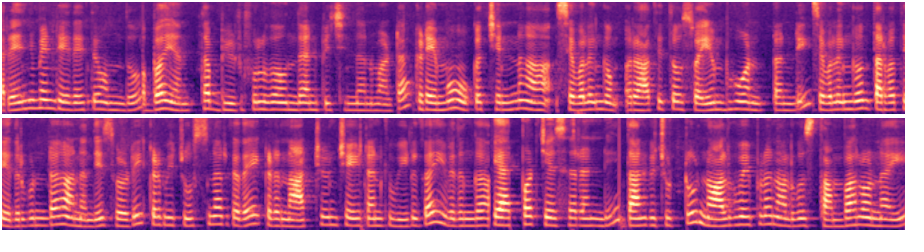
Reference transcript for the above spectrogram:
అరేంజ్మెంట్ ఏదైతే ఉందో అబ్బా ఎంత బ్యూటిఫుల్గా ఉంది అనిపించింది అనమాట ఇక్కడేమో ఒక చిన్న శివలింగం రాతితో స్వయంభూ అంటండి. శివలింగం తర్వాత ఎదురుగుండా ఆ నందీశ్వరుడు. ఇక్కడ మీరు చూస్తున్నారు కదా ఇక్కడ నాట్యం చేయడానికి వీలుగా ఈ విధంగా ఏర్పాటు చేశారండి. దానికి చుట్టూ నాలుగు వైపులా నాలుగు స్తంభాలు ఉన్నాయి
